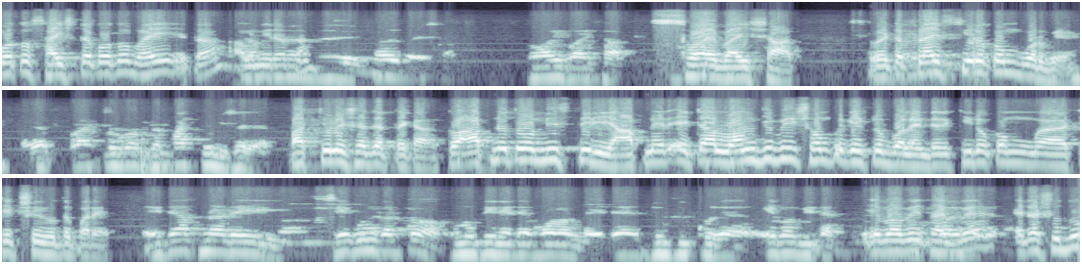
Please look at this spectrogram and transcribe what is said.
কত সাইজটা কত ভাই এটা? আলমিরাটা? ছয় বাই সাত। ছয় বাই সাত। তো এটা প্রাইস কীরকম পড়বে? পাঁচচল্লিশ হাজার টাকা। তো আপনি তো মিস্ত্রি আপনার এটা লংজিবি সম্পর্কে একটু বলেন এটা কীরকম টেকসই হতে পারে? এটা আপনার এই সেগুন কাঠ তো কোনোদিন এটা মরণ নেই এটা যুগ যুগ করে এভাবেই থাকবে। এভাবেই থাকবে। এটা শুধু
